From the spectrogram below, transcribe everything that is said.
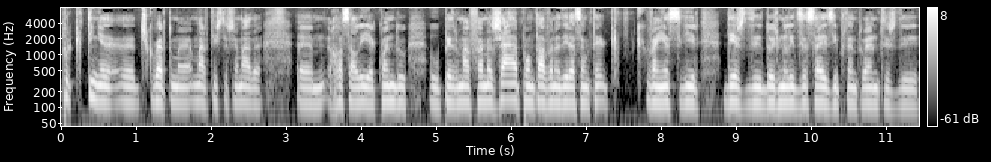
porque tinha uh, descoberto uma, uma, artista chamada um, Rosalia quando o Pedro Mafama já apontava na direção que, que, que, vem a seguir desde 2016 e, portanto, antes de,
